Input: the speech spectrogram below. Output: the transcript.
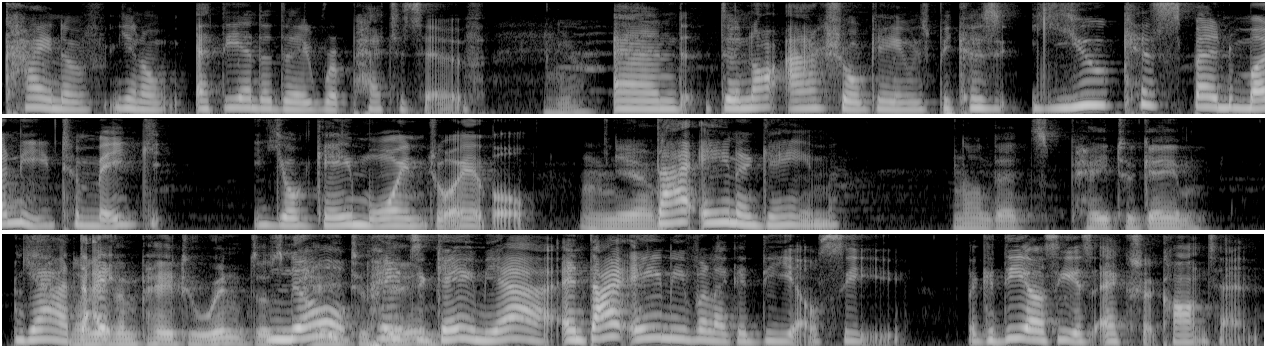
kind of you know at the end of the day repetitive Yeah. and they're not actual games because you can spend money to make your game more enjoyable Mm, yeah. that ain't a game no, that's pay to game. yeah Not that, even pay to win, just no pay to pay game. to game yeah and that ain't even like a dlc like a dlc is extra content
